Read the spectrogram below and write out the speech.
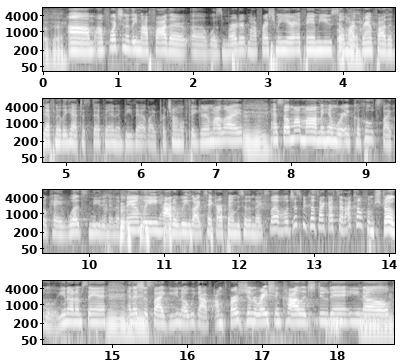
Okay. Um, unfortunately, my father uh, was murdered my freshman year at FAMU, so my grandfather definitely had to step in and be that like paternal figure in my life. Mm-hmm. And so my mom and him were in cahoots, like, okay, what's needed in the family? How do we like take our family to the next level? Just because, like I said, I come from struggle, you know what I'm saying? And Mm-hmm. it's just like, you know, we got I'm first generation college student, you know. Mm-hmm.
